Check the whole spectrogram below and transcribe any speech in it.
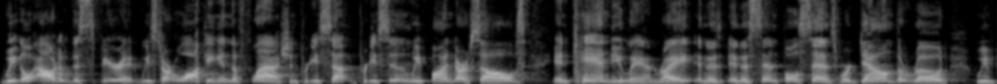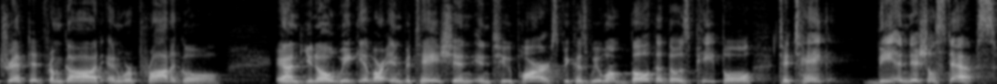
We go out of the spirit. We start walking in the flesh. And pretty, pretty soon we find ourselves in Candyland, right? In a, in a sinful sense. We're down the road. We've drifted from God and we're prodigal. And, you know, we give our invitation in two parts because we want both of those people to take the initial steps.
